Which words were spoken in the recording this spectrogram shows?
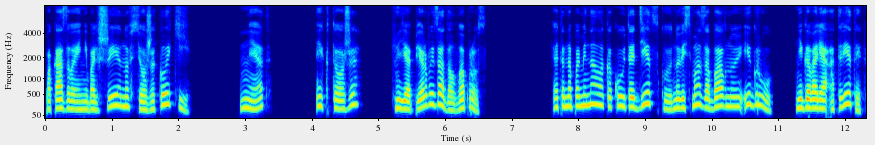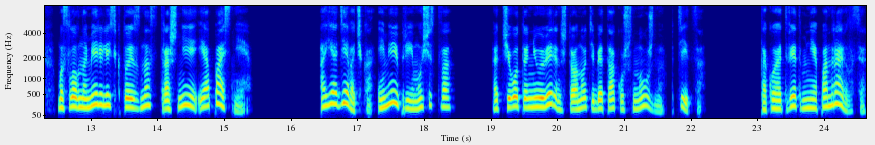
показывая небольшие, но все же клыки. «Нет». «И кто же?» Я первый задал вопрос. Это напоминало какую-то детскую, но весьма забавную игру. Не говоря ответы, мы словно мерились, кто из нас страшнее и опаснее. А я девочка, имею преимущество. Отчего-то не уверен, что оно тебе так уж нужно, птица. Такой ответ мне понравился.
